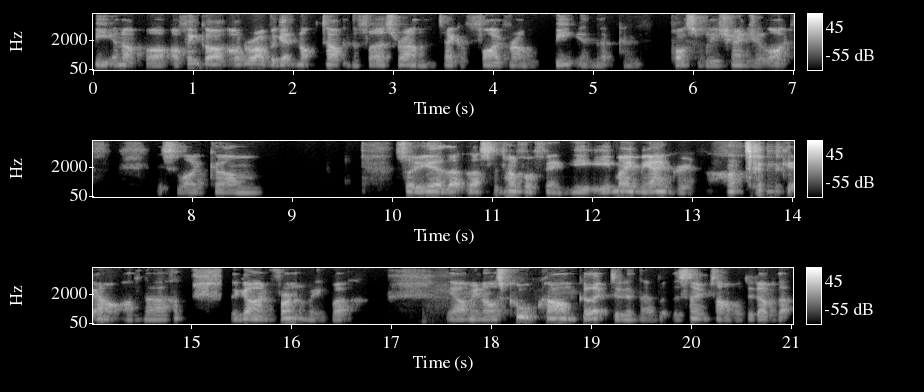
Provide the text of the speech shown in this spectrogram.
beaten up? I, I think I, would rather get knocked out in the first round than take a five round beating that can possibly change your life. It's like, um, so yeah, that that's another thing. He he made me angry. I took it out on uh, the guy in front of me, but. Yeah, I mean, I was cool, calm, collected in there, but at the same time, I did have that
